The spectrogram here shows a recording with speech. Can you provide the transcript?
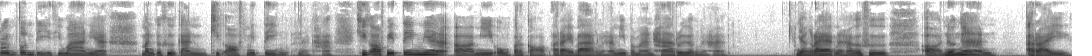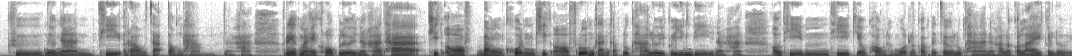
เริ่มต้นดีที่ว่านี้มันก็คือการ kick off meeting นะคะ kick off meeting เนี่ยมีองค์ประกอบอะไรบ้างนะคะ มีประมาณ 5 เรื่องนะคะ อย่างแรกนะคะก็คือเอเนื้องาน อะไรคือเนื้องานที่เราจะต้องทำนะคะ เรียกมาให้ครบเลยนะคะ ถ้า kick off บางคน kick off ร่วมกันกับลูกค้าเลยก็ยิ่งดีนะคะ เอาทีมที่เกี่ยวข้องทั้งหมดแล้วก็ไปเจอลูกค้านะคะ แล้วก็ไล่กันเลย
